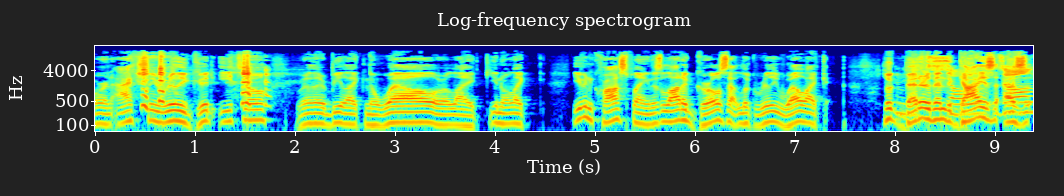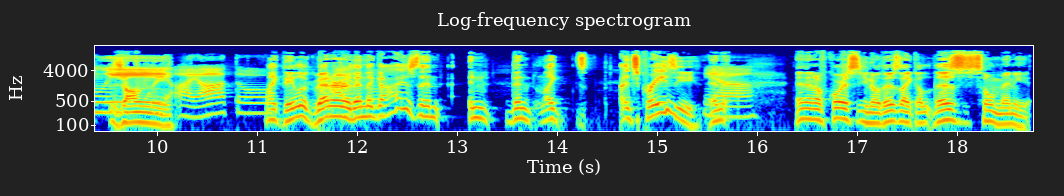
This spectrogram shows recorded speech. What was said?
or an actually really good Itto, whether it be like Noelle or like you know like even crossplaying. There's a lot of girls that look really well, like look better than the guys as Zhongli. Ayato. Like they look better than the guys. Then and then like it's crazy. And yeah. and then of course, you know, there's like a, there's so many.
